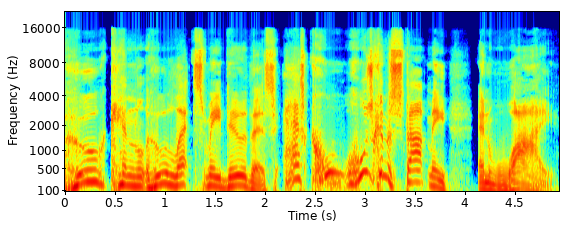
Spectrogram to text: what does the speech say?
who can who lets me do this. Ask who, who's going to stop me and why.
